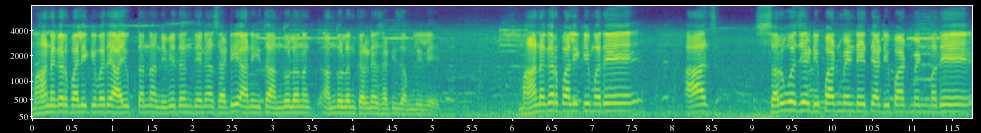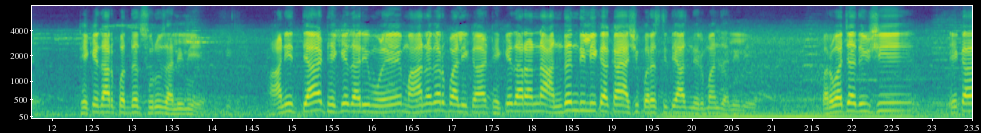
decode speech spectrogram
महानगरपालिकेमध्ये आयुक्तांना निवेदन देण्यासाठी आणि इथं आंदोलन आंदोलन करण्यासाठी जमलेले आहेत. महानगरपालिकेमध्ये आज सर्व जे डिपार्टमेंट आहे त्या डिपार्टमेंटमध्ये ठेकेदार पद्धत सुरू झालेली आहे. आणि त्या ठेकेदारीमुळे महानगरपालिका ठेकेदारांना आंदन दिली का काय अशी परिस्थिती आज निर्माण झालेली आहे. परवाच्या दिवशी एका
